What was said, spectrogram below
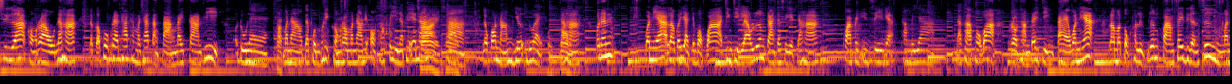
เชื้อของเรานะคะ แล้วก็พวกแร่ธาตุธรรมชาติต่างๆ ในการที่ ดูแลครับมะนาวแต่ผลผลิตของเรามะนาวนี่ออกทั้งปีนะพี่เอ็นนะใช่ใช่ค่ะ แล้วก็น้ำเยอะด้วยถูกต้องนะคะ เพราะฉะนั้นวันนี้เราก็อยากจะบอกว่าจริง ๆ แล้วเรื่องการเกษตรนะคะ ความเป็นอินทรีย์เนี่ยทำไม่ยากนะคะ เพราะว่าเราทำได้จริงแต่วันเนี้ยเรามาตกผลึกเรื่องฟาร์มไส้เดือน ซึ่งมัน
